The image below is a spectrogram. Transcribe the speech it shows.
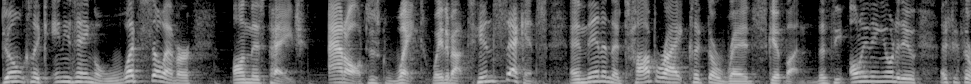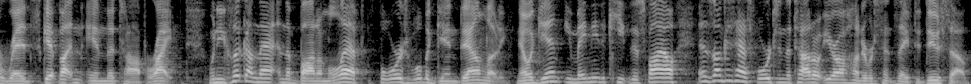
don't click anything whatsoever on this page at all. Just wait. Wait about 10 seconds. And then in the top right, click the red skip button. That's the only thing you want to do is click the red skip button in the top right. When you click on that in the bottom left, Forge will begin downloading. Now again, you may need to keep this file, and as long as it has Forge in the title, you're 100% safe to do so.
